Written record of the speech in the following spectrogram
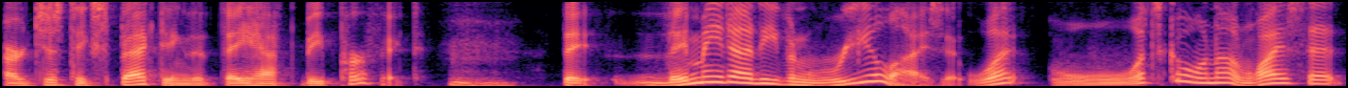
are just expecting that they have to be perfect. Mm-hmm. They, they may not even realize it. What, what's going on? Why is that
